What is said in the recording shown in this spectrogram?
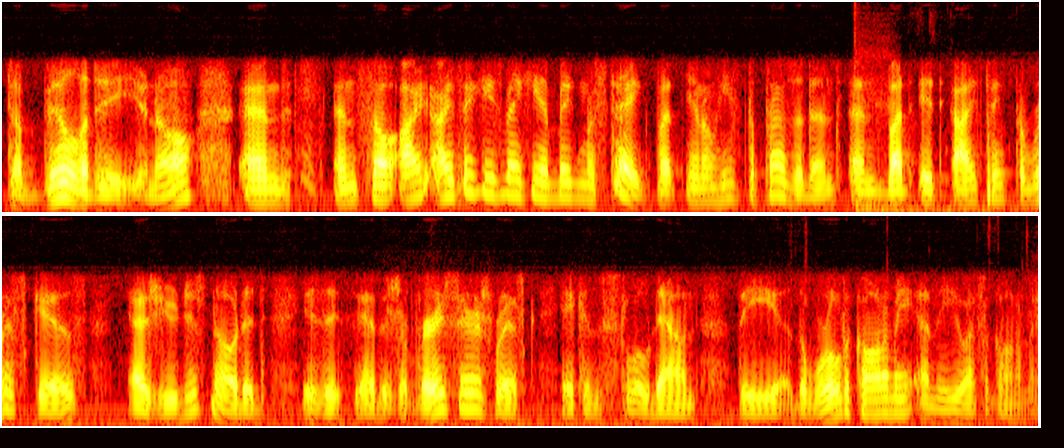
stability, you know, and and so I I think he's making a big mistake. But you know, he's the president, and but it I think the risk is as you just noted, is that there's a very serious risk it can slow down the the world economy and the U.S. economy.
